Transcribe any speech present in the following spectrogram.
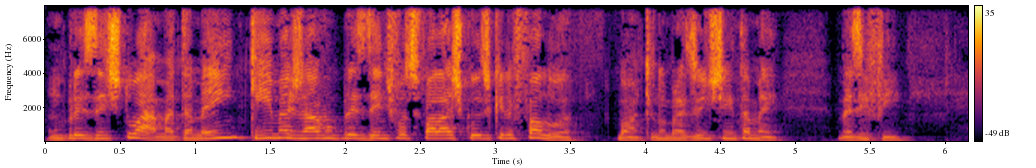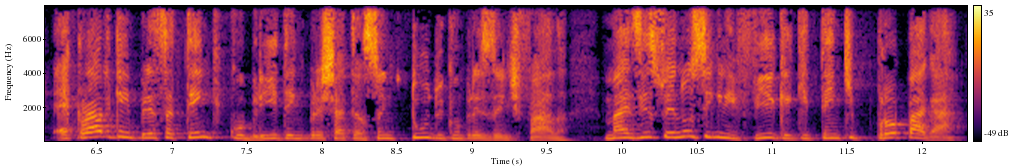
um presidente do ar. Mas também, quem imaginava um presidente fosse falar as coisas que ele falou? Bom, aqui no Brasil a gente tem também. Mas enfim. É claro que a imprensa tem que cobrir, tem que prestar atenção em tudo que um presidente fala, mas isso não significa que tem que propagar.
